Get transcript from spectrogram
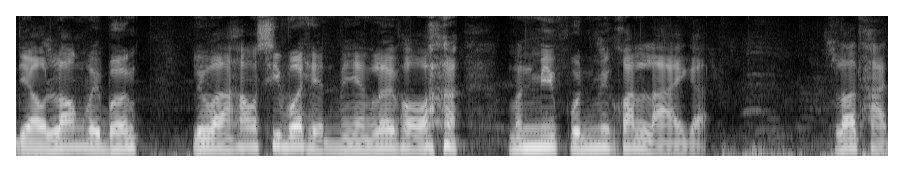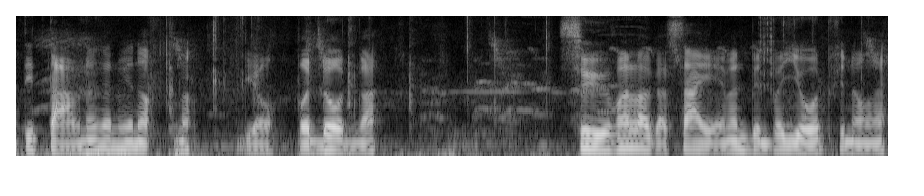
เดี๋ยวลองไปเบิ่งหรือว่าเฮาสิบ่เห็นไม่ยังเลยเพราะว่ามันมีฝุ่นมีควันหลายก็รอถ่ายติดตามนั่นกันไว้เนาะเนาะเดี๋ยวเปิดโดนก่อนซื้อมาแล้วก็ใส่มันเป็นประโยชน์พี่น้องนะ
